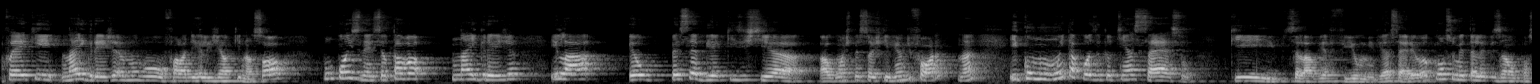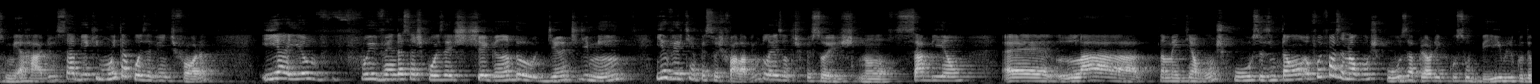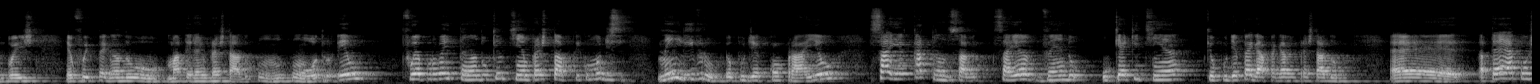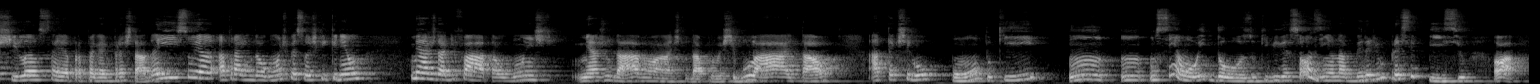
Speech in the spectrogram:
foi aí que na igreja, eu não vou falar de religião aqui não, só por coincidência, eu estava na igreja e lá eu percebia que existia algumas pessoas que vinham de fora, né? E como muita coisa que eu tinha acesso, que, sei lá, via filme, via série, eu consumia televisão, consumia rádio, eu sabia que muita coisa vinha de fora. E aí eu fui vendo essas coisas chegando diante de mim e eu via que tinha pessoas que falavam inglês, outras pessoas não sabiam. É, lá também tinha alguns cursos, então eu fui fazendo alguns cursos, a priori curso bíblico, depois eu fui pegando material emprestado com um, com outro. Eu fui aproveitando o que eu tinha para estudar, porque como eu disse, nem livro eu podia comprar e eu saía catando, sabe? Saía vendo o que é que tinha que eu podia pegar, pegava emprestado. É, até a apostila eu saía para pegar emprestado. E isso ia atraindo algumas pessoas que queriam me ajudar de fato. Alguns me ajudavam a estudar para o vestibular e tal. Até que chegou o ponto que um, um, um senhor idoso que vivia sozinho na beira de um precipício, ó,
